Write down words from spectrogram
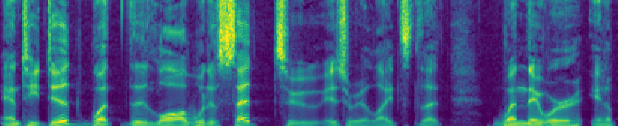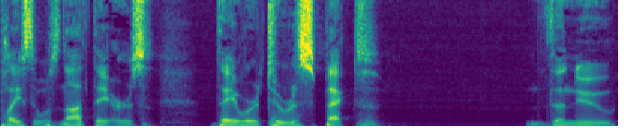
And he did what the law would have said to Israelites that when they were in a place that was not theirs, they were to respect the new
